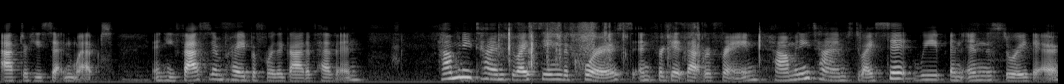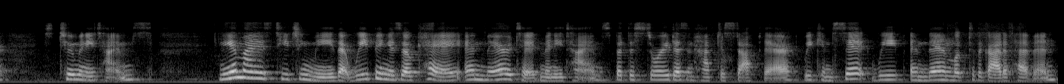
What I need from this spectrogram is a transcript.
after he sat and wept. And he fasted and prayed before the God of heaven. How many times do I sing the chorus and forget that refrain? How many times do I sit, weep, and end the story there? It's too many times. Nehemiah is teaching me that weeping is okay and merited many times, but the story doesn't have to stop there. We can sit, weep, and then look to the God of heaven.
